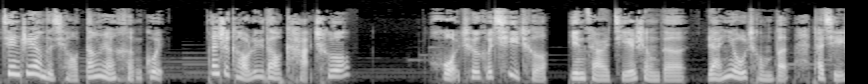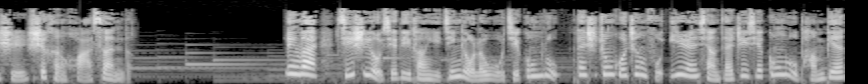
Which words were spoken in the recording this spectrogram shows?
建这样的桥当然很贵，但是考虑到卡车、火车和汽车因此而节省的燃油成本，它其实是很划算的。另外，即使有些地方已经有了五级公路，但是中国政府依然想在这些公路旁边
